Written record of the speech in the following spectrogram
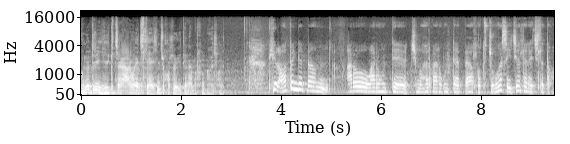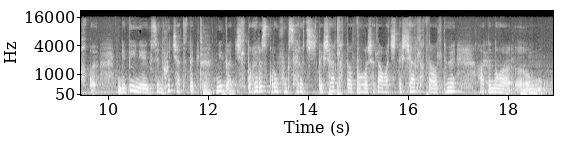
өнөөдрийн хийх гэж байгаа 10 ажлын аль нь чухал вэ гэдгийг амархан ойлгоо. Тэгэхээр одоо ингээд 10 гаруй хүнтэй ч юм уу 20 гаруй хүнтэй байгууллагууд ч угаасаа ижаалаар ажилладаг байхгүй юу. Ингээд би нэг сайн хүч чаддаг. Нэг ажилтан 2-оос 3 функц хариуцдаг. Шаардлагатай бол нөгөө шалаа угаачдаг. Шаардлагатай бол тийм ээ одоо нөгөө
